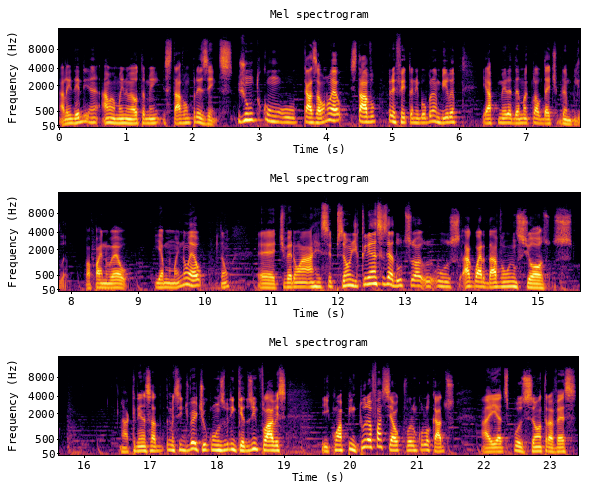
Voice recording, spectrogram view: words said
Além dele, né, a Mamãe Noel também estavam presentes. Junto com o casal Noel estavam o prefeito Aníbal Brambila e a primeira-dama Claudete Brambila. Papai Noel e a Mamãe Noel, então, é, tiveram a recepção de crianças e adultos os aguardavam ansiosos. A criançada também se divertiu com os brinquedos infláveis e com a pintura facial que foram colocados aí à disposição através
